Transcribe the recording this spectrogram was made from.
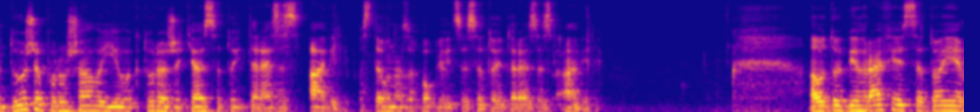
Дуже порушала її лектура життя Святої Терези з Авілі. Власне, вона захоплюється Святою Терези з Авілі. Автобіографія святої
